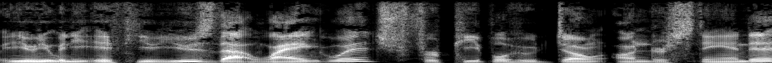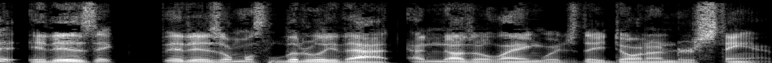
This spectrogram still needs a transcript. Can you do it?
you, you, if you use that language for people who don't understand it, it is it, it is almost literally that another language they don't understand.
